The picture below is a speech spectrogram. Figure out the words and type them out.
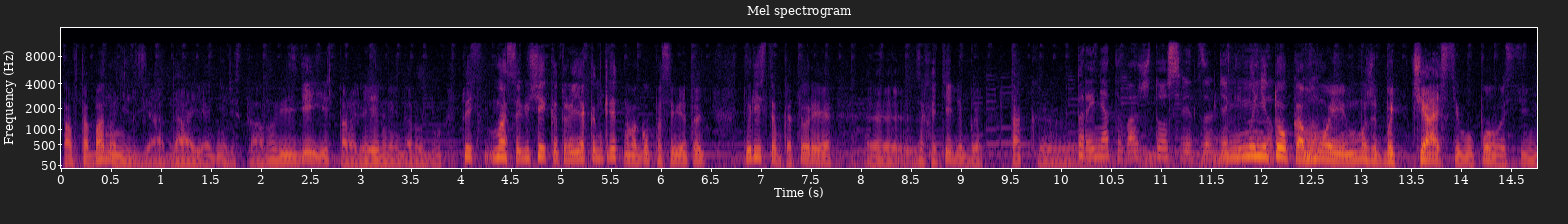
По автобану нельзя, да, я не рисковал. Но везде есть параллельные дороги. То есть масса вещей, которые я конкретно могу посоветовать туристам, которые э, захотели бы так... э, Перейняти ваш досвід завдяки ну, не кіно. только Ну, мой, может быть, часть его полностью не,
